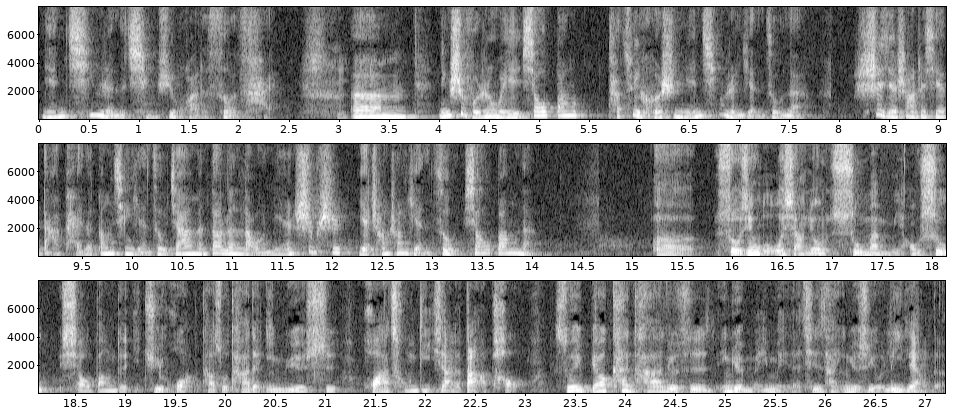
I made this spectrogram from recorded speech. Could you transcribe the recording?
年轻人的情绪化的色彩。嗯，您是否认为肖邦他最合适年轻人演奏呢？世界上这些大牌的钢琴演奏家们到了老年，是不是也常常演奏肖邦呢？呃，首先我我想用舒曼描述肖邦的一句话，他说他的音乐是花丛底下的大炮，所以不要看他就是音乐美美的，其实他音乐是有力量的，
